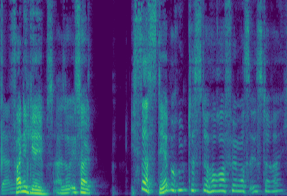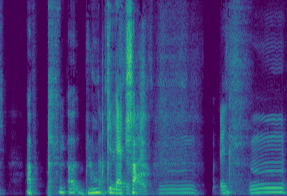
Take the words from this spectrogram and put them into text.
Dann Funny Games. Also ist halt, ist das der berühmteste Horrorfilm aus Österreich? Ab, Blutgletscher. Mm, mm.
